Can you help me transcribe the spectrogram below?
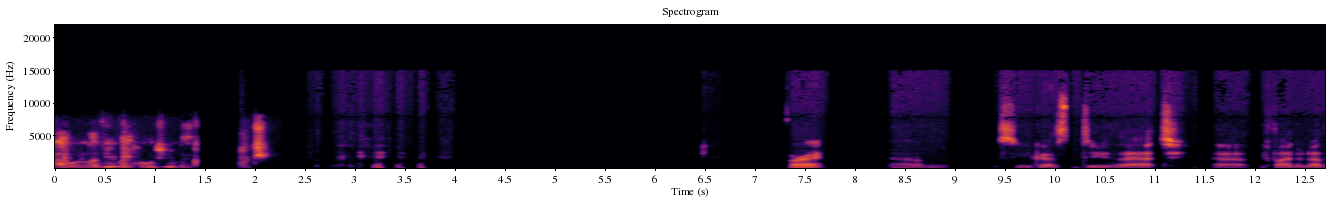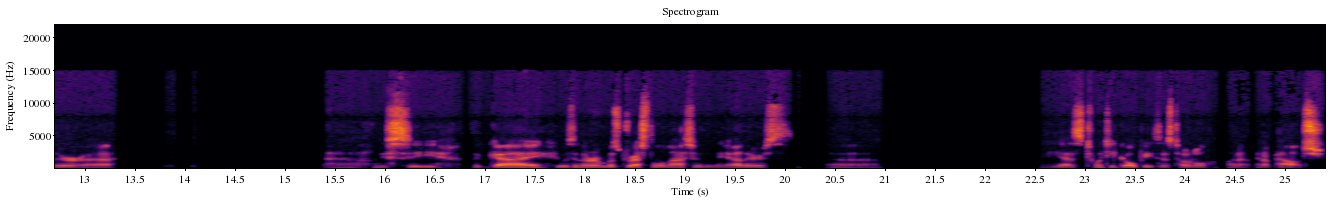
I will love you and hold you and coach. All right. Um, so you guys do that. Uh, you find another. Uh, let me see. The guy who was in the room was dressed a little nicer than the others. Uh, he has 20 gold pieces total on a, in a pouch,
